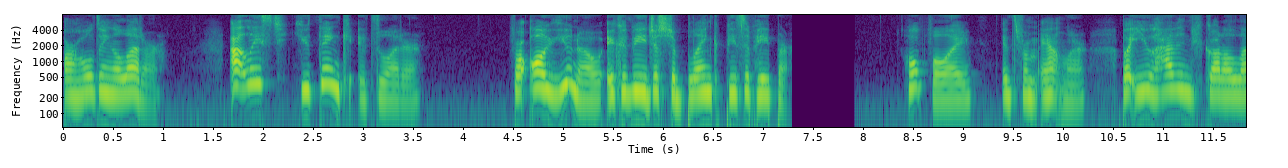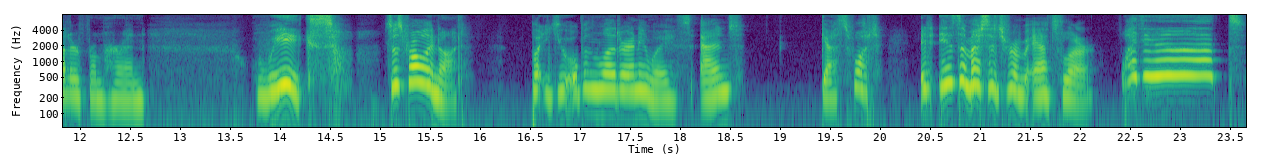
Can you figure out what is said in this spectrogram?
are holding a letter. At least you think it's a letter. For all you know, it could be just a blank piece of paper. Hopefully, it's from Antler, but you haven't got a letter from her in weeks, so it's probably not. But you open the letter anyways, and guess what? It is a message from Antler. What?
